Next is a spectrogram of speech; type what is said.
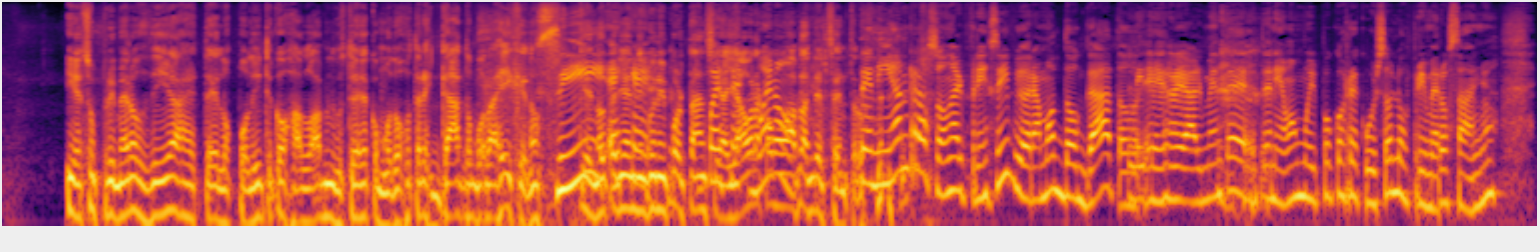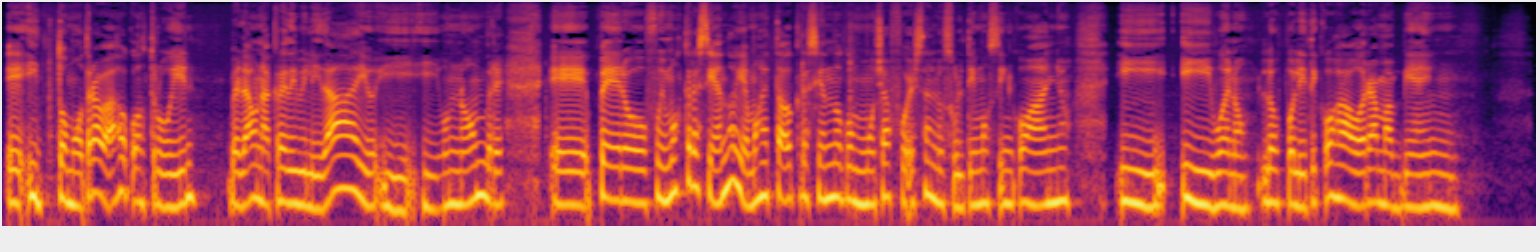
y en sus primeros días este, los políticos hablaban de ustedes como dos o tres gatos por ahí que no, que no tenían ninguna importancia. Pues, y ahora cómo hablan del centro. Tenían razón al principio, éramos dos gatos. Eh, realmente teníamos muy pocos recursos los primeros años eh, y tomó trabajo construir ¿verdad? una credibilidad y, un nombre. Eh, pero fuimos creciendo y hemos estado creciendo con mucha fuerza en los últimos cinco años. Y, y bueno, los políticos ahora más bien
